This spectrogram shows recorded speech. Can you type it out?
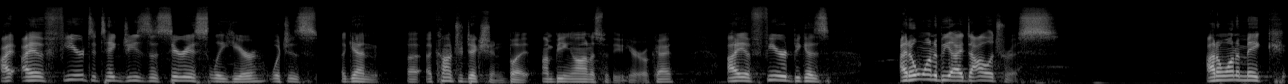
I, I have feared to take Jesus seriously here, which is, again, a, contradiction, but I'm being honest with you here, okay? I have feared because I don't want to be idolatrous. I don't want to make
